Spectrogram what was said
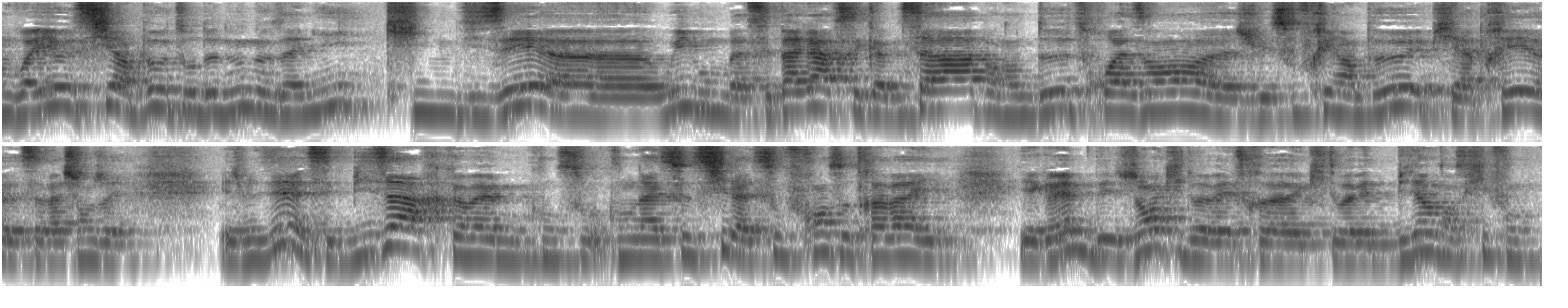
On voyait aussi un peu autour de nous nos amis qui nous disaient euh, oui bon bah c'est pas grave c'est comme ça pendant 2-3 ans euh, je vais souffrir un peu et puis après euh, ça va changer. Et je me disais mais c'est bizarre quand même qu'on associe la souffrance au travail. Il y a quand même des gens qui doivent être qui doivent être bien dans ce qu'ils font.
